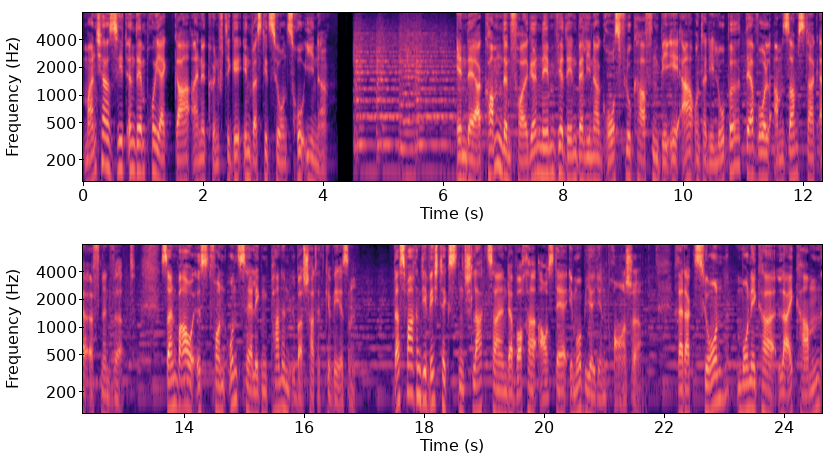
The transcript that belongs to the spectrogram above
Mancher sieht in dem Projekt gar eine künftige Investitionsruine. In der kommenden Folge nehmen wir den Berliner Großflughafen BER unter die Lupe, der wohl am Samstag eröffnen wird. Sein Bau ist von unzähligen Pannen überschattet gewesen. Das waren die wichtigsten Schlagzeilen der Woche aus der Immobilienbranche. Redaktion Monika Leikam,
